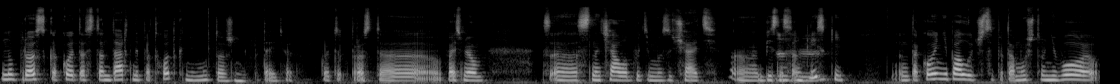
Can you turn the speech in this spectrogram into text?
ну просто какой-то стандартный подход к нему тоже не подойдет. Какой-то просто возьмем а, сначала будем изучать бизнес английский, uh-huh такое не получится, потому что у него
